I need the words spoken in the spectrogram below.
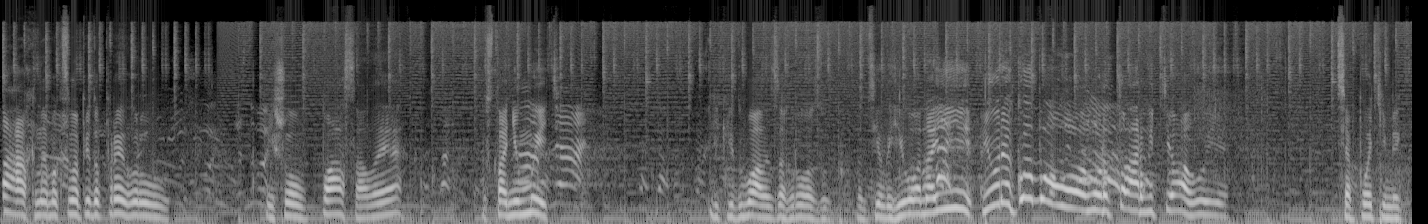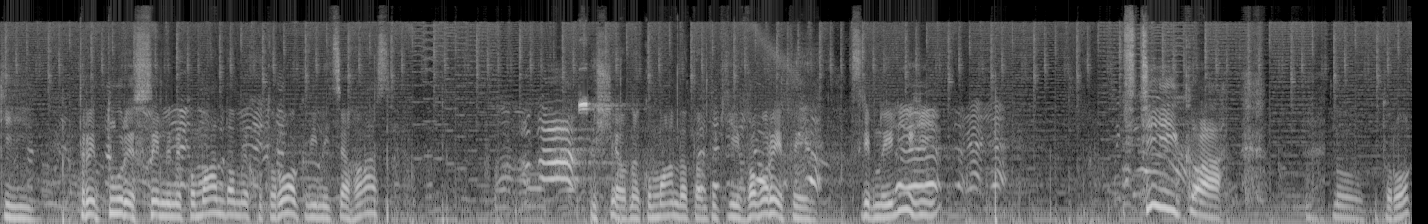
Ах, на Максима Підопригору йшов пас, але останню мить ліквідували загрозу ці легіона і Юрій Кубово воротар витягує. Це потім які три тури з сильними командами, хуторок, Вінниця Газ. І ще одна команда, там такі фаворити срібної ліги. Стійка! Ну, хуторок.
